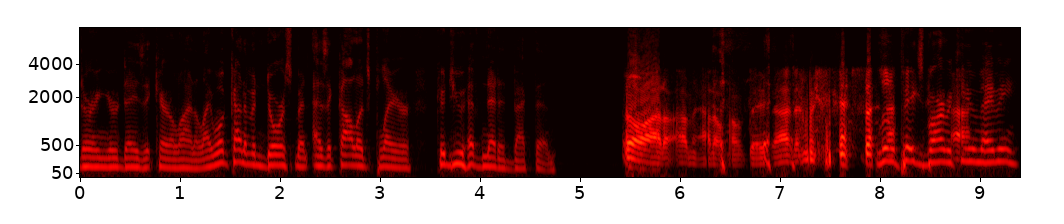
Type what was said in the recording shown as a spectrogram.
during your days at Carolina? Like, what kind of endorsement as a college player could you have netted back then? Oh, I don't. I mean, I don't know, Dave. I, I mean, Little Pigs barbecue, maybe,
